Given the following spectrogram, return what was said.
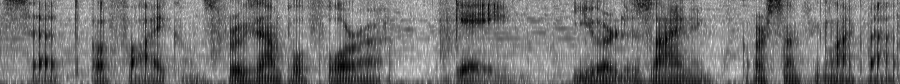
set of icons for example for a game you are designing or something like that.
